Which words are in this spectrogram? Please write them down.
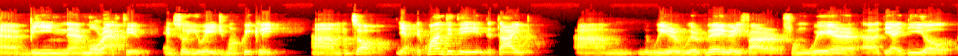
uh being uh, more active, and so you age more quickly. Um, so, yeah, the quantity, the type, um, we're, we're very, very far from where the ideal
